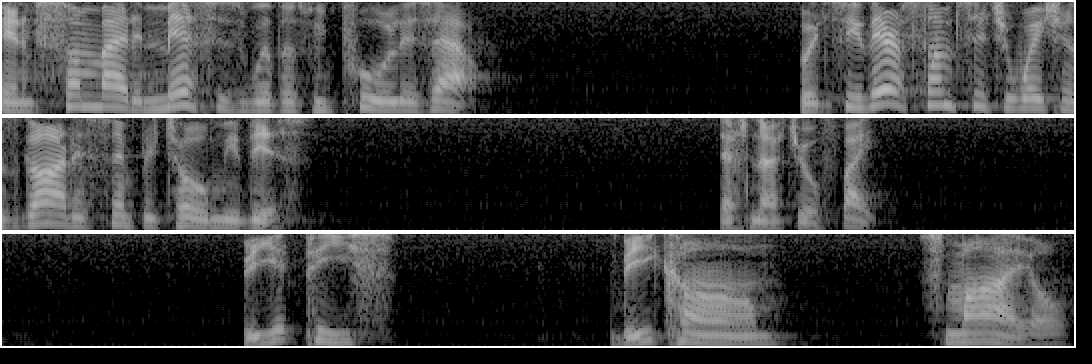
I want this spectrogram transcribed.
And if somebody messes with us, we pull this out. But see, there are some situations God has simply told me this that's not your fight. Be at peace, be calm, smile.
